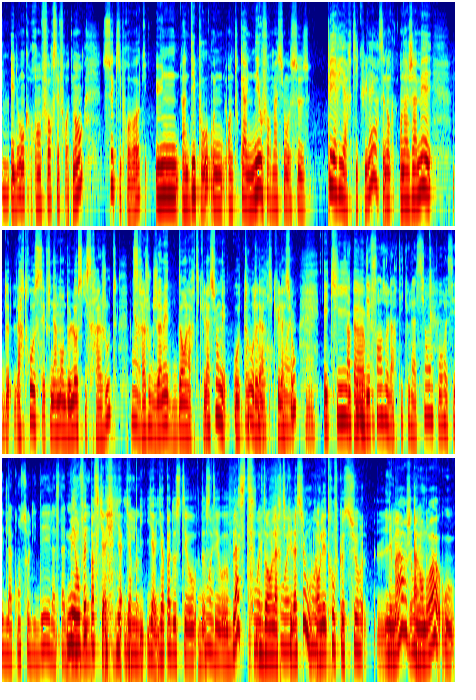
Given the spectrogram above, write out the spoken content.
mm. et donc renforce les frottements, ce qui provoque un dépôt, en tout cas une néoformation osseuse périarticulaire. C'est donc on n'a jamais l'arthrose, c'est finalement de l'os qui se rajoute, qui se rajoute jamais dans l'articulation, mais autour, de l'articulation, et qui un peu une euh, défense de l'articulation pour essayer de la consolider et la stabiliser. Mais en fait, parce qu'il n'y a, a, pas d'ostéoblastes dans l'articulation, on les trouve que sur les marges, à l'endroit où,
